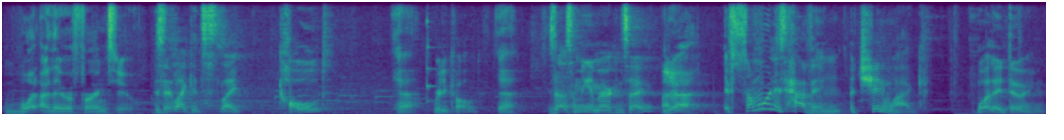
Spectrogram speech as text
what are they referring to? Is it like it's like cold? Yeah, Really cold? yeah. Is that something Americans say? I Yeah. If someone is having a chin wag, what are they doing?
